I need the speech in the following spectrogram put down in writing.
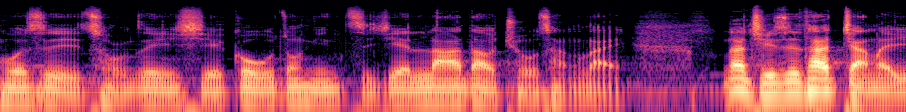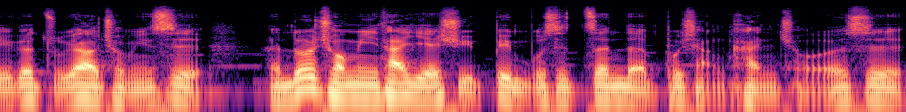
或是从这些购物中心直接拉到球场来。那其实他讲了一个主要球迷是，很多球迷他也许并不是真的不想看球，而是。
